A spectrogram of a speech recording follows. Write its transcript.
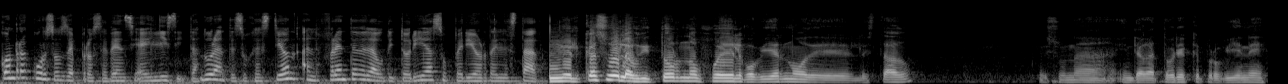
con recursos de procedencia ilícita durante su gestión al frente de la Auditoría Superior del Estado. En el caso del auditor no fue el gobierno del Estado, es una indagatoria que proviene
